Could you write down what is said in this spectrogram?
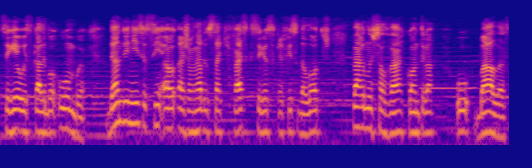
seria o Excalibur Umbra, dando início assim à jornada do Sacrifice que seria o sacrifício da Lotus para nos salvar contra o Balas.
